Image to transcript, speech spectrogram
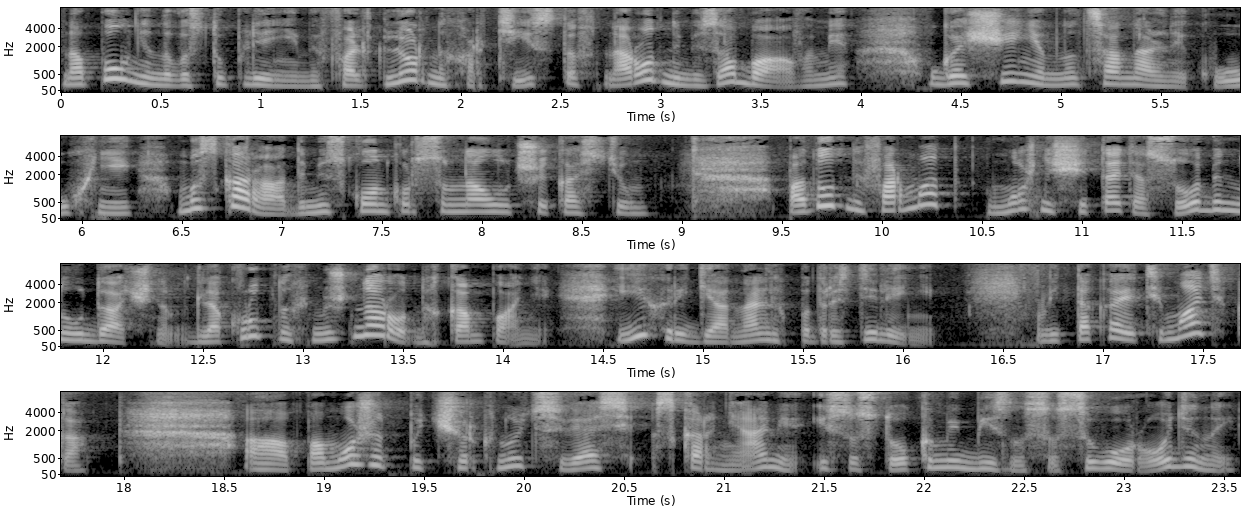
наполнена выступлениями фольклорных артистов, народными забавами, угощением национальной кухней, маскарадами с конкурсом на лучший костюм. Подобный формат можно считать особенно удачным для крупных международных компаний и их региональных подразделений. Ведь такая тематика а, поможет подчеркнуть связь с корнями и с истоками бизнеса, с его родиной,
